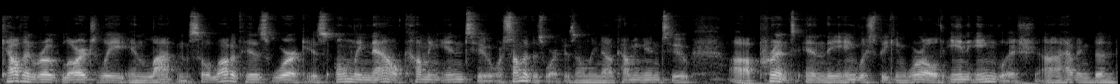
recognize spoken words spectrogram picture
Calvin wrote largely in Latin, so a lot of his work is only now coming into, or some of his work is only now coming into uh, print in the English speaking world in English, uh, having been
